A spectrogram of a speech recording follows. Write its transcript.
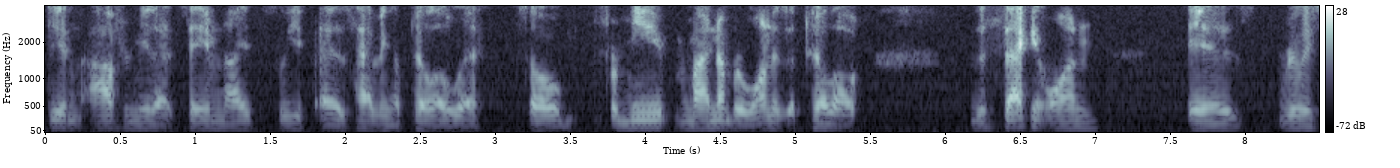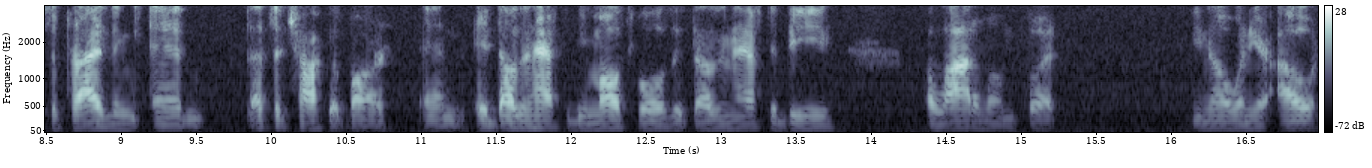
didn't offer me that same night's sleep as having a pillow with. So for me, my number one is a pillow. The second one is really surprising, and that's a chocolate bar. And it doesn't have to be multiples, it doesn't have to be a lot of them, but you know, when you're out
